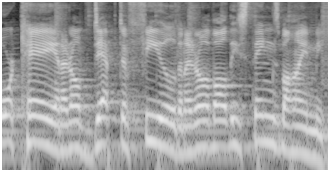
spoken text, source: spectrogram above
4K and I don't have depth of field and I don't have all these things behind me.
